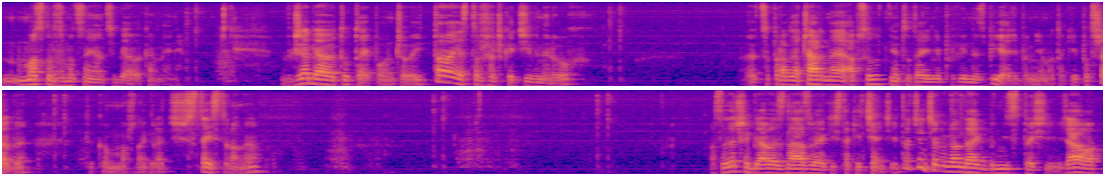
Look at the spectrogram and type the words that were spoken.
mocno wzmacniający białe kamienie. W grze białe tutaj połączyły i to jest troszeczkę dziwny ruch. Co prawda czarne absolutnie tutaj nie powinny zbijać, bo nie ma takiej potrzeby, tylko można grać z tej strony. Ostatecznie białe znalazły jakieś takie cięcie. I to cięcie wygląda jakby nic tutaj się nie działo,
